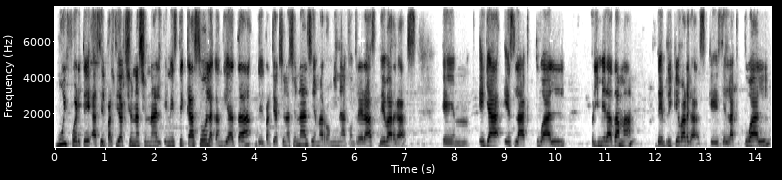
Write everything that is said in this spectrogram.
muy fuerte hacia el Partido Acción Nacional. En este caso, la candidata del Partido Acción Nacional se llama Romina Contreras de Vargas. Em, ella es la actual primera dama de Enrique Vargas, que es el actual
